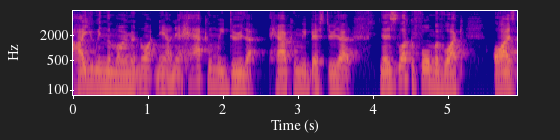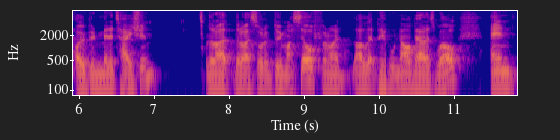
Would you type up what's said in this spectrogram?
are you in the moment right now now how can we do that how can we best do that now this is like a form of like eyes open meditation that I that I sort of do myself and I, I let people know about as well. And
